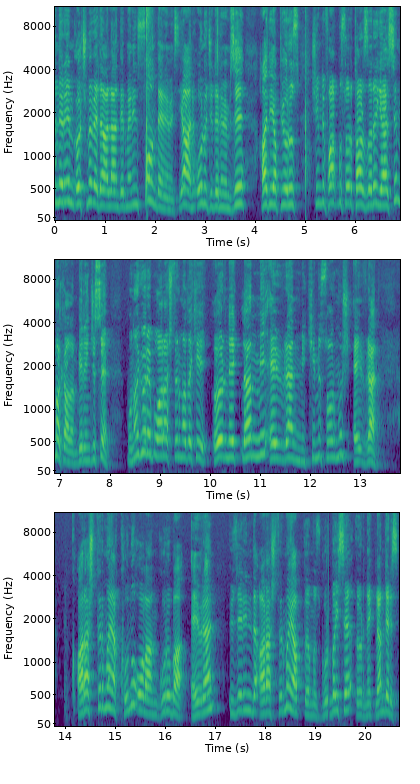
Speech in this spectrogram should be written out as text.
Öğretmenlerim ölçme ve değerlendirmenin son denemesi yani 10. denememizi hadi yapıyoruz. Şimdi farklı soru tarzları gelsin bakalım. Birincisi buna göre bu araştırmadaki örneklem mi evren mi kimi sormuş? Evren. Araştırmaya konu olan gruba evren, üzerinde araştırma yaptığımız gruba ise örneklem deriz.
